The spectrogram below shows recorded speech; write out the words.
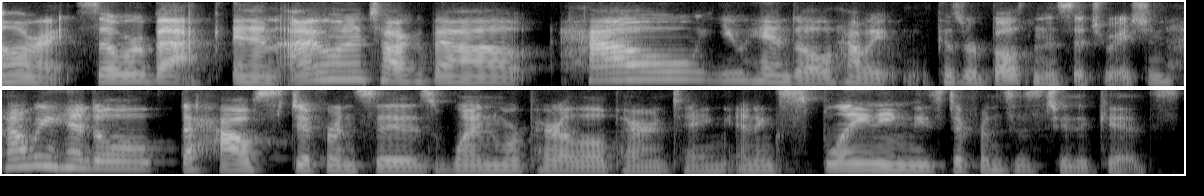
All right, so we're back, and I want to talk about how you handle how we, because we're both in this situation, how we handle the house differences when we're parallel parenting and explaining these differences to the kids.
